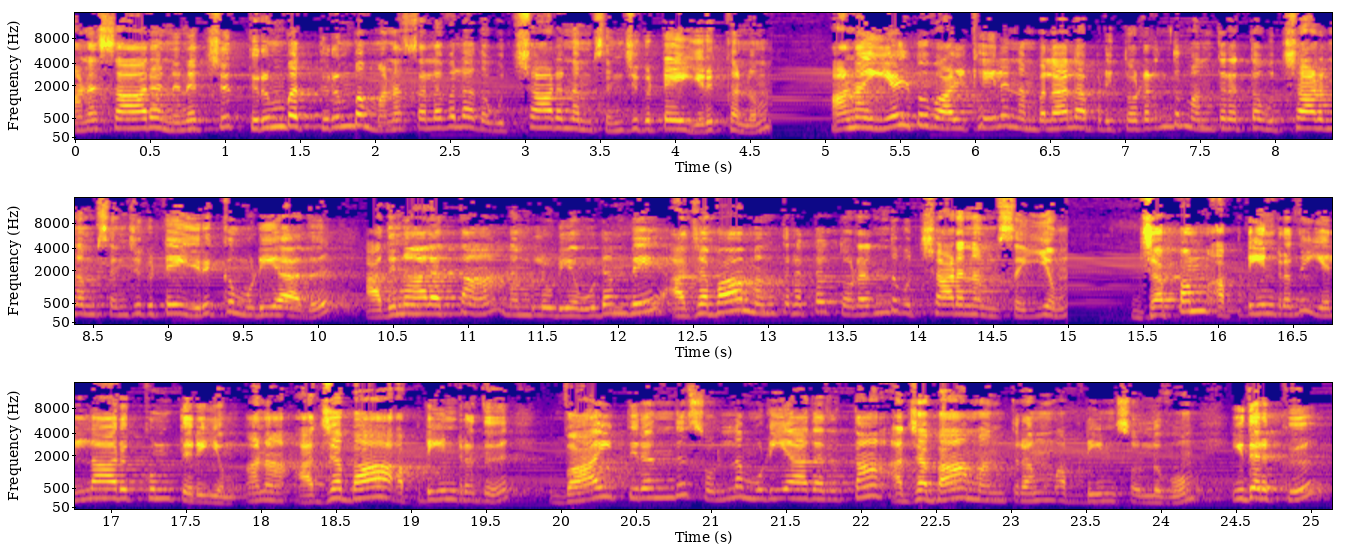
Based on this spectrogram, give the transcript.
மனசார நினைச்சு திரும்ப திரும்ப மனசளவில் அதை உச்சாரணம் செஞ்சுக்கிட்டே இருக்கணும். ஆனா இயல்பு வாழ்க்கையில நம்மளால அப்படி தொடர்ந்து மந்திரத்தை உச்சாரணம் செஞ்சுக்கிட்டே இருக்க முடியாது. அதனால தான் நம்மளுடைய உடம்பே அஜபா மந்திரத்தை தொடர்ந்து உச்சாரணம் செய்யும். ஜபம் அப்படின்றது எல்லாருக்கும் தெரியும். ஆனா அஜபா அப்படின்றது வாய் திறந்து சொல்ல முடியாதது தான் அஜபா மந்திரம் அப்படின்னு சொல்லுவோம். இதற்கு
